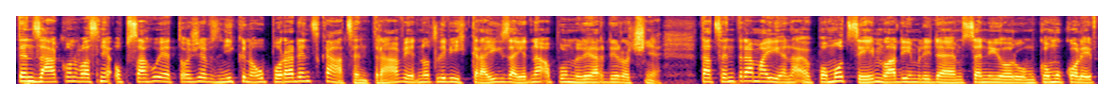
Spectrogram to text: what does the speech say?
ten zákon vlastně obsahuje to, že vzniknou poradenská centra v jednotlivých krajích za 1,5 miliardy ročně. Ta centra mají na pomoci mladým lidem, seniorům, komukoliv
